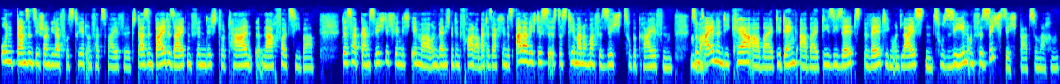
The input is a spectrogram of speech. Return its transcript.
und dann sind sie schon wieder frustriert und verzweifelt. Da sind beide Seiten, finde ich, total äh, nachvollziehbar. Deshalb ganz wichtig finde ich immer, und wenn ich mit den Frauen arbeite, sage ich ihnen, das Allerwichtigste ist, das Thema nochmal für sich zu begreifen. Mhm. Zum einen die Care-Arbeit, die Denkarbeit, die sie selbst bewältigen und leisten, zu sehen und für sich sichtbar zu machen.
